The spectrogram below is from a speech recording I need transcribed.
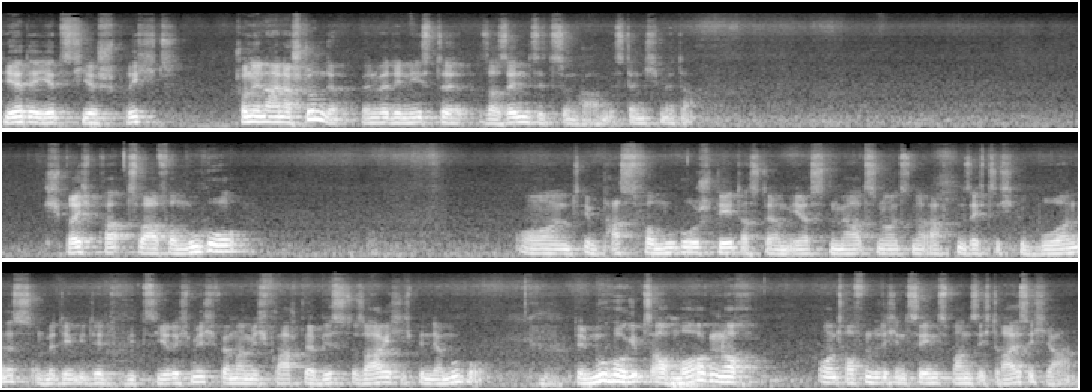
Der, der jetzt hier spricht, schon in einer Stunde, wenn wir die nächste Sazen-Sitzung haben, ist er nicht mehr da. Ich spreche zwar vom Muho und im Pass vom Muho steht, dass der am 1. März 1968 geboren ist und mit dem identifiziere ich mich. Wenn man mich fragt, wer bist du, sage ich, ich bin der Muho. Den Muho gibt es auch morgen noch und hoffentlich in 10, 20, 30 Jahren.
